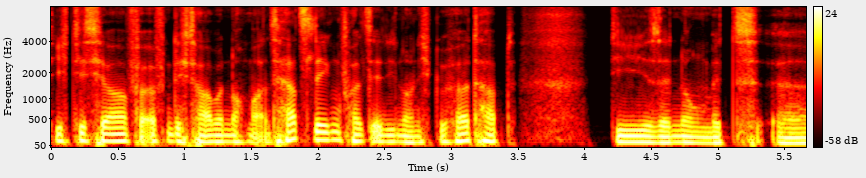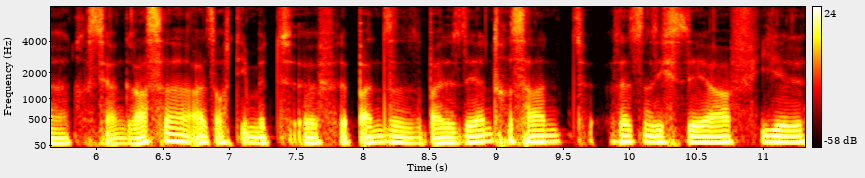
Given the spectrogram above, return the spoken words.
die ich dieses Jahr veröffentlicht habe, nochmal ans Herz legen, falls ihr die noch nicht gehört habt. Die Sendung mit äh, Christian Grasse als auch die mit äh, Philipp Banse sind beide sehr interessant, setzen sich sehr viel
